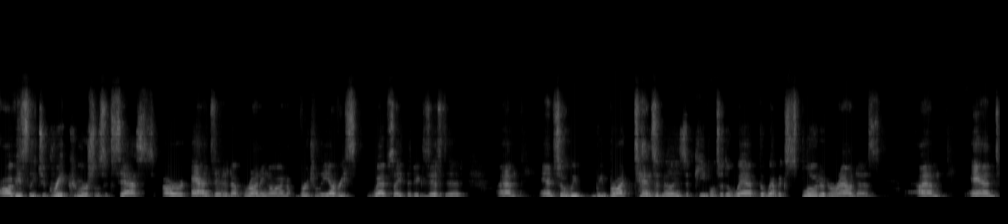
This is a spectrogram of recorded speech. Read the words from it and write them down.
obviously, to great commercial success, our ads ended up running on virtually every website that existed. Um, and so we, we brought tens of millions of people to the web. The web exploded around us. Um, and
